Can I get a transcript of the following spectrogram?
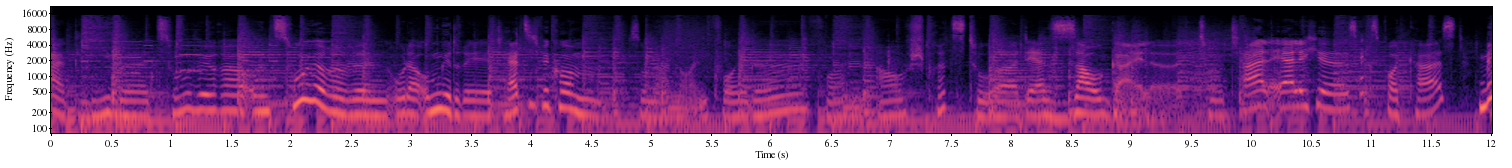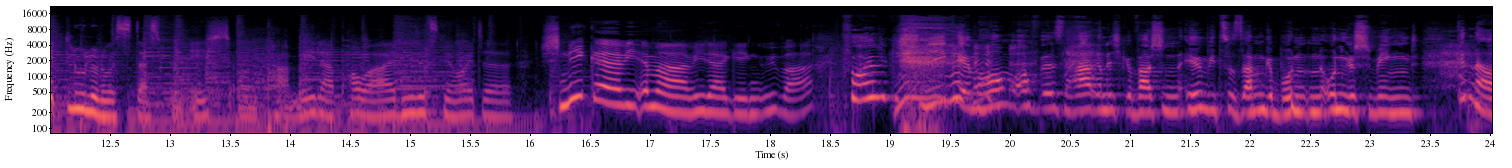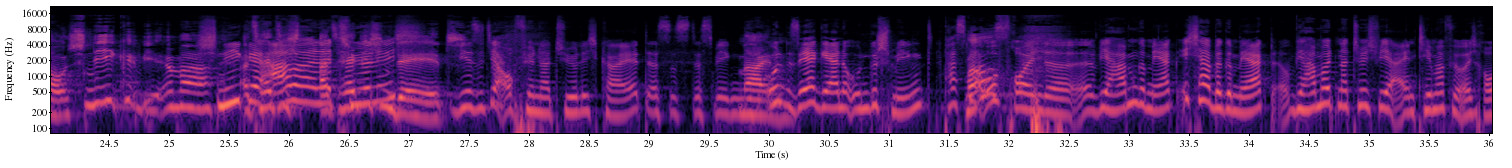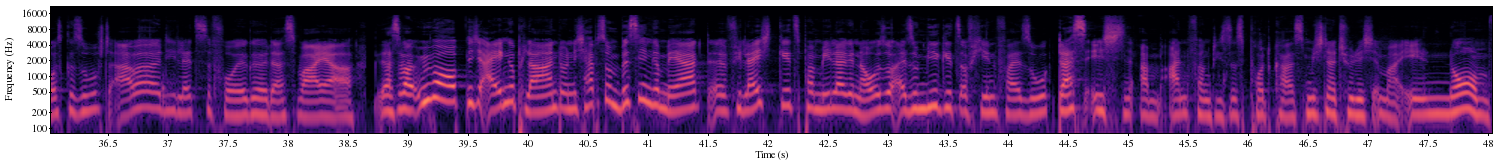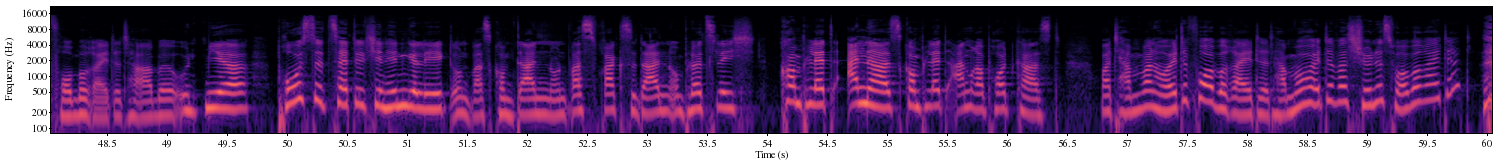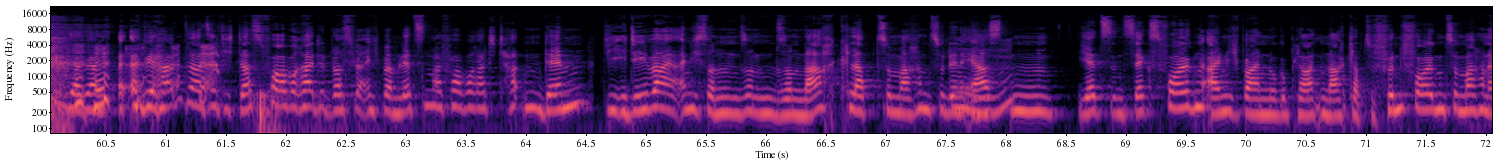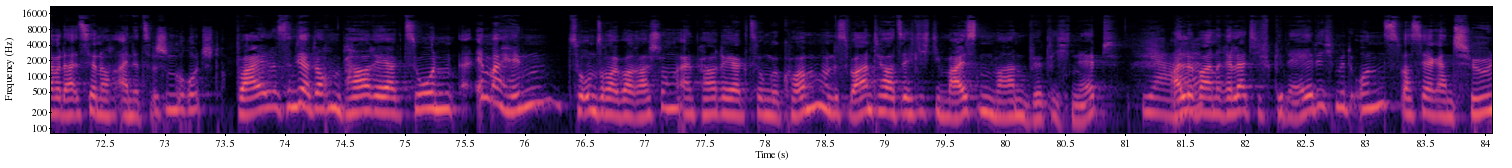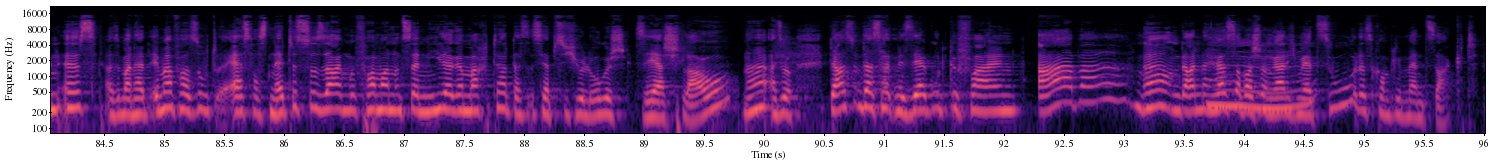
Tag, liebe Zuhörer und Zuhörerinnen oder umgedreht. Herzlich willkommen zu einer neuen Folge von Auf Spritztour, der saugeile, total ehrliche Sex-Podcast mit Lululus, das bin ich, und Pamela Power, die sitzt mir heute Schnieke wie immer wieder gegenüber. Voll Schnieke im Homeoffice, Haare nicht gewaschen, irgendwie zusammengebunden, ungeschminkt. Genau, Schnieke wie immer. Schnieke, als hätte ich, aber als hätte ich ein natürlich, Date. wir sind ja auch für Natürlichkeit, das ist deswegen Nein. und sehr gerne ungeschminkt. Passt mal auf, Freunde, äh, wir haben gemerkt, ich habe gemerkt, wir haben heute natürlich wieder ein Thema für euch rausgesucht, aber die letzte Folge, das war ja, das war überhaupt nicht eingeplant und ich habe so ein bisschen gemerkt, äh, vielleicht geht's Pamela genauso, also mir geht's auf jeden Fall so, dass ich am Anfang dieses Podcasts mich natürlich immer enorm vorbereitet habe und mir Post-it-Zettelchen hingelegt und was kommt dann und was fragst du dann? Und plötzlich komplett anders, komplett anderer Podcast. Was haben wir heute vorbereitet? Haben wir heute was Schönes vorbereitet? Ja, wir, haben, äh, wir hatten tatsächlich das vorbereitet, was wir eigentlich beim letzten Mal vorbereitet hatten, denn die Idee war ja eigentlich so ein, so ein, so ein Nachklapp zu machen zu Mhm. den ersten, jetzt sind sechs Folgen, eigentlich waren nur geplant, einen Nachklapp zu fünf Folgen zu machen, aber da ist ja noch eine zwischengerutscht, weil es sind ja doch ein paar Reaktionen, immerhin zu unserer Überraschung, ein paar Reaktionen gekommen und es waren tatsächlich, die meisten waren wirklich nett. Ja. Alle waren relativ gnädig mit uns, was ja ganz schön ist. Also man hat immer versucht, erst was Nettes zu sagen, bevor man uns dann niedergemacht hat. Das ist ja psychologisch sehr schlau. Ne? Also das und das hat mir sehr gut gefallen. Aber, ne, und dann hörst du aber schon gar nicht mehr zu, das Kompliment sackt.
